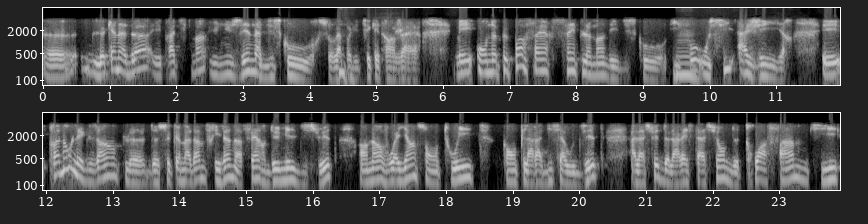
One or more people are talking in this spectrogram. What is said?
euh, le Canada est pratiquement une usine à discours sur la politique étrangère. Mais on ne peut pas faire simplement des discours. Il mm. faut aussi agir. Et prenons l'exemple de ce que Mme Freeland a fait en 2018 en envoyant son tweet contre l'Arabie saoudite à la suite de l'arrestation de trois femmes qui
